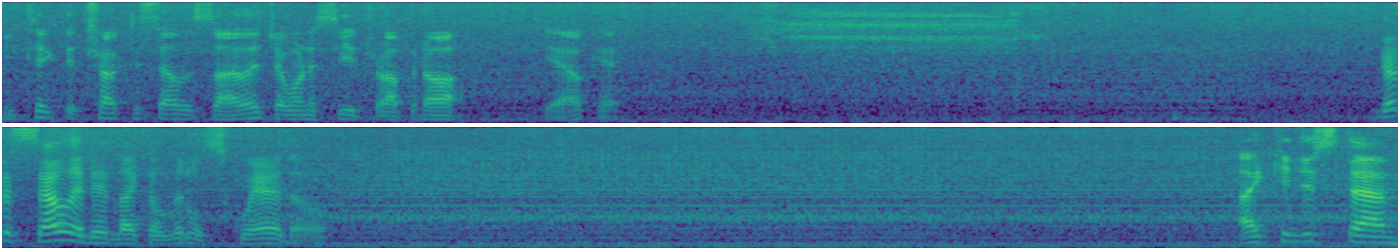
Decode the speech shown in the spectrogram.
You take the truck to sell the silage? I want to see it drop it off. Yeah, okay. You gotta sell it in like a little square though. I can just, um,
